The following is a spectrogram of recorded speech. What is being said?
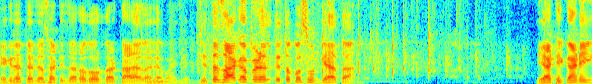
एकदा त्याच्यासाठी जरा जोरदार टाळ्या झाल्या पाहिजे. जिथं जागा मिळेल तिथं बसून घ्या आता. या ठिकाणी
